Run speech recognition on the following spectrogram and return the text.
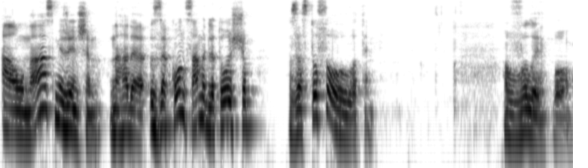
А у нас, між іншим, нагадаю, закон саме для того, щоб застосовувати. Ввели, бо.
